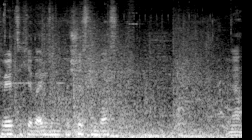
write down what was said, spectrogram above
quält sich hier bei irgendeinem so beschissenen Boss. Ja.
